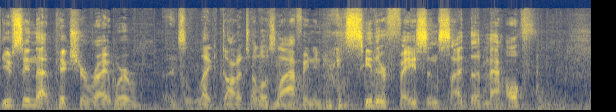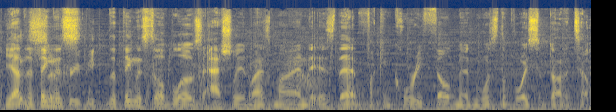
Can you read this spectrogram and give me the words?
You've seen that picture, right, where it's like Donatello's Mm-hmm. laughing and you can see their face inside the mouth. yeah, the thing so that's creepy. the thing that still blows Ashley and My's mind is that fucking Corey Feldman was the voice of Donatello.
